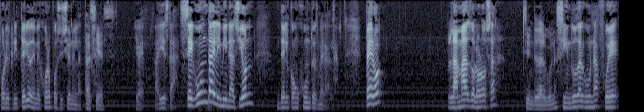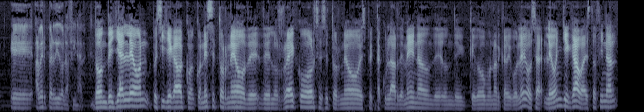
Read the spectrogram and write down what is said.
por el criterio de mejor posición en la tabla. Así es. Y ahí está. Segunda eliminación del conjunto Esmeralda. Pero la más dolorosa, sin duda alguna, sin duda alguna, fue eh, haber perdido la final. Donde ya el León, pues sí llegaba con, ese torneo de, los récords, ese torneo espectacular de Mena, donde, donde quedó monarca de goleo. O sea, León llegaba a esta final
